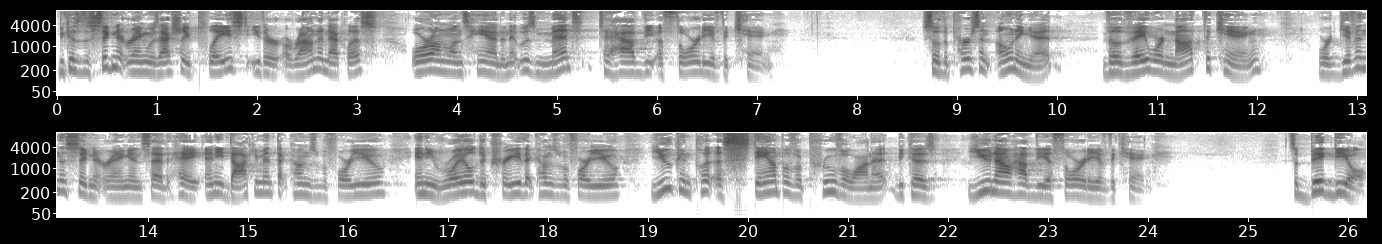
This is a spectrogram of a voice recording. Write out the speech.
Because the signet ring was actually placed either around a necklace or on one's hand, and it was meant to have the authority of the king. So the person owning it, though they were not the king, were given the signet ring and said, Hey, any document that comes before you, any royal decree that comes before you, you can put a stamp of approval on it because you now have the authority of the king. It's a big deal.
